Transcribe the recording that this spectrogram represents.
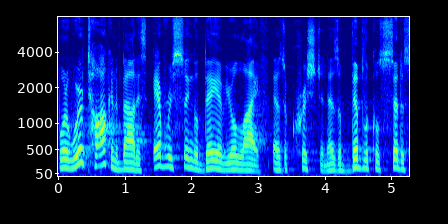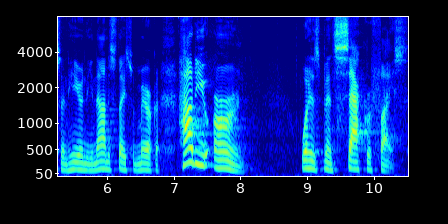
What we're talking about is every single day of your life as a Christian, as a biblical citizen here in the United States of America. How do you earn what has been sacrificed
